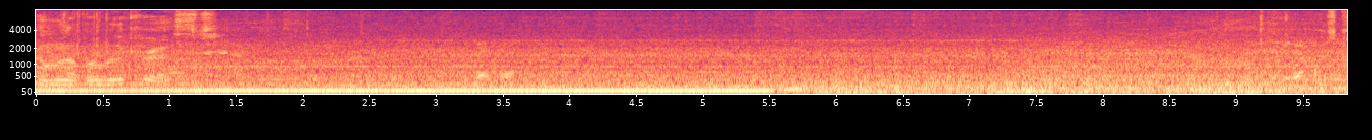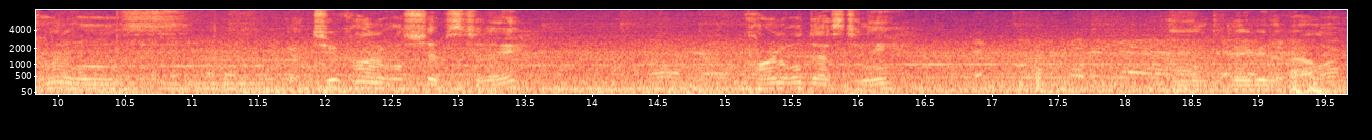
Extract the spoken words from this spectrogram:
Coming up over the crest. There's carnivals. Got two carnival ships today. Carnival Destiny. And maybe the Valor.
